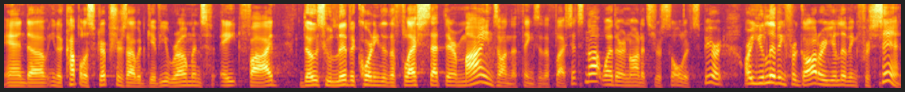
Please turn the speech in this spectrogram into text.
And uh, you know, a couple of scriptures I would give you Romans 8 5. Those who live according to the flesh set their minds on the things of the flesh. It's not whether or not it's your soul or spirit. Are you living for God or are you living for sin?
